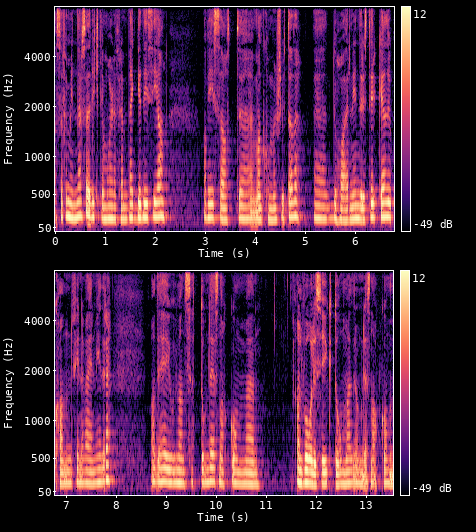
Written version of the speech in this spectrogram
Altså For min del så er det viktig å male frem begge de sidene. Og vise at uh, man kommer seg ut av det. Uh, du har en indre styrke, du kan finne veien videre. Og det er jo uansett om det er snakk om uh, alvorlig sykdom, eller om det er snakk om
